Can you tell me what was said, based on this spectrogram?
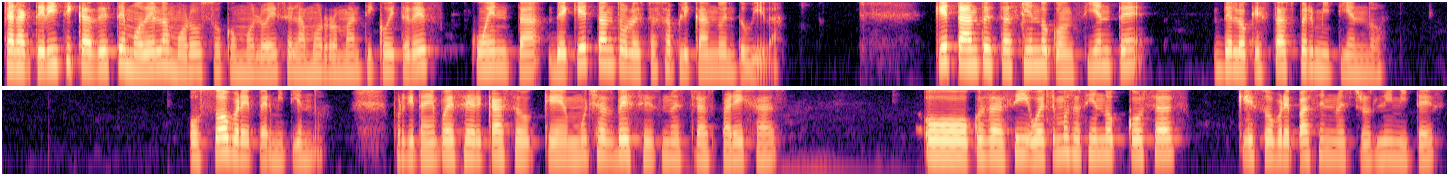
características de este modelo amoroso como lo es el amor romántico y te des cuenta de qué tanto lo estás aplicando en tu vida. ¿Qué tanto estás siendo consciente de lo que estás permitiendo? O sobre permitiendo. Porque también puede ser el caso que muchas veces nuestras parejas o cosas así, o estemos haciendo cosas que sobrepasen nuestros límites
